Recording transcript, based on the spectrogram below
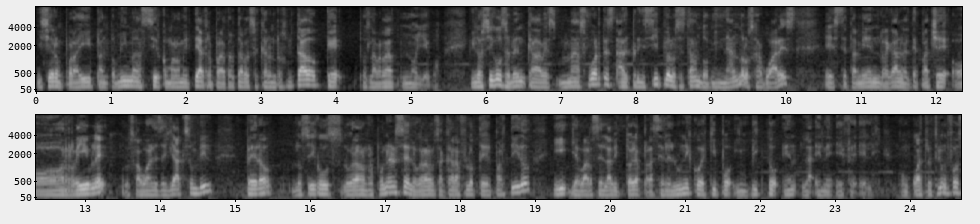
hicieron por ahí pantomimas, circo, maroma y teatro para tratar de sacar un resultado que, pues la verdad, no llegó. Y los Eagles se ven cada vez más fuertes. Al principio los estaban dominando los Jaguares. Este también regaron el tepache horrible, los Jaguares de Jacksonville pero los Eagles lograron reponerse, lograron sacar a flote el partido y llevarse la victoria para ser el único equipo invicto en la NFL, con cuatro triunfos,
